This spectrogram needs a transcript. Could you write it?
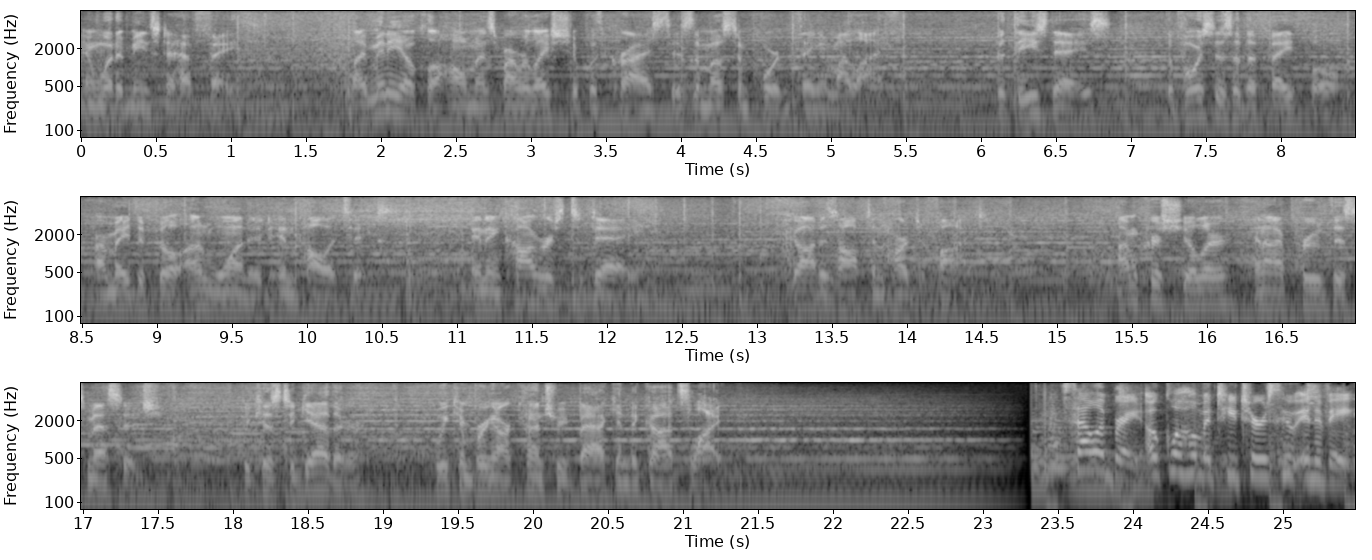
and what it means to have faith. Like many Oklahomans, my relationship with Christ is the most important thing in my life. But these days, the voices of the faithful are made to feel unwanted in politics. And in Congress today, God is often hard to find. I'm Chris Schiller, and I approve this message because together we can bring our country back into God's light. Celebrate Oklahoma teachers who innovate.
